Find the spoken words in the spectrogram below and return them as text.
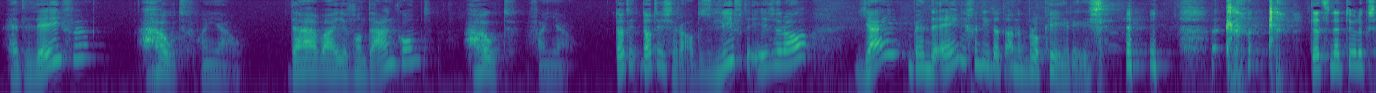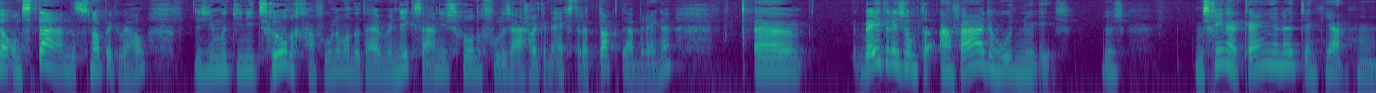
het leven houdt van jou. daar waar je vandaan komt, houdt van jou. Dat, dat is er al. Dus liefde is er al. Jij bent de enige die dat aan het blokkeren is. dat is natuurlijk zo ontstaan, dat snap ik wel. Dus je moet je niet schuldig gaan voelen, want daar hebben we niks aan. Je schuldig voelen is eigenlijk een extra tak daar brengen. Uh, beter is om te aanvaarden hoe het nu is. Dus misschien herken je het, denk ja, hm,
